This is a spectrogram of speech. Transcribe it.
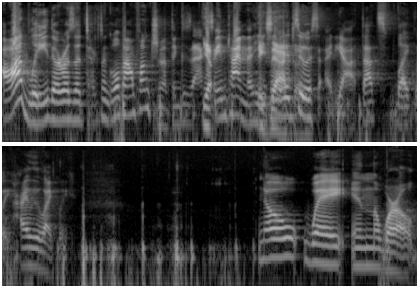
oddly, there was a technical malfunction at the exact Yep. same time that he Exactly. committed suicide. Yeah, that's likely, highly likely. No way in the world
